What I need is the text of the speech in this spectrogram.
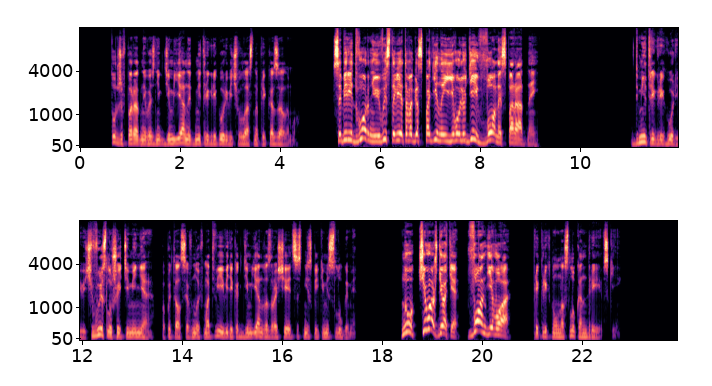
Тут же в парадной возник Демьян, и Дмитрий Григорьевич властно приказал ему. «Собери дворню и выстави этого господина и его людей вон из парадной!» «Дмитрий Григорьевич, выслушайте меня!» — попытался вновь Матвей, видя, как Демьян возвращается с несколькими слугами. «Ну, чего ждете? Вон его!» — прикрикнул на слуг Андреевский.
